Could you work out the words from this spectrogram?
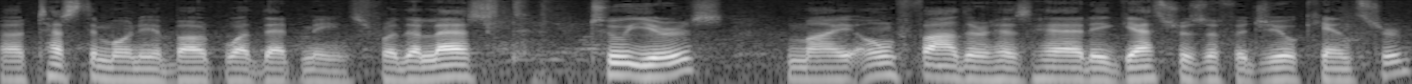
uh, testimony about what that means. For the last two years, my own father has had a gastroesophageal cancer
